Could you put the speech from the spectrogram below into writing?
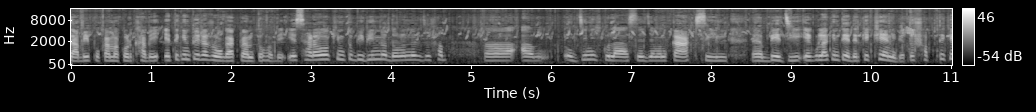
যাবে, পোকামাকড় খাবে, এতে কিন্তু এটা রোগ আক্রান্ত হবে। এছাড়াও কিন্তু বিভিন্ন ধরনের যেসব জিনিসগুলো আছে, যেমন কাক সিল বেজি, এগুলা কিন্তু এদেরকে খেয়ে নেবে। তো সব থেকে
